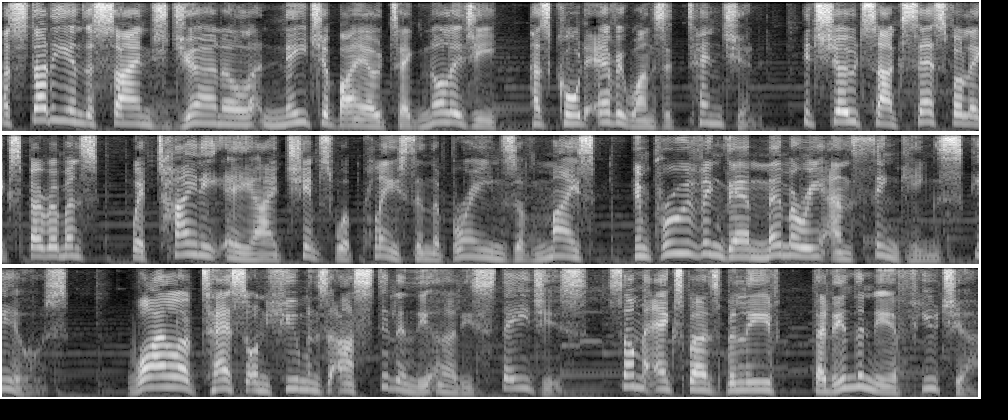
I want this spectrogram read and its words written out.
A study in the science journal Nature Biotechnology has caught everyone's attention it showed successful experiments where tiny AI chips were placed in the brains of mice, improving their memory and thinking skills. While tests on humans are still in the early stages, some experts believe that in the near future,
